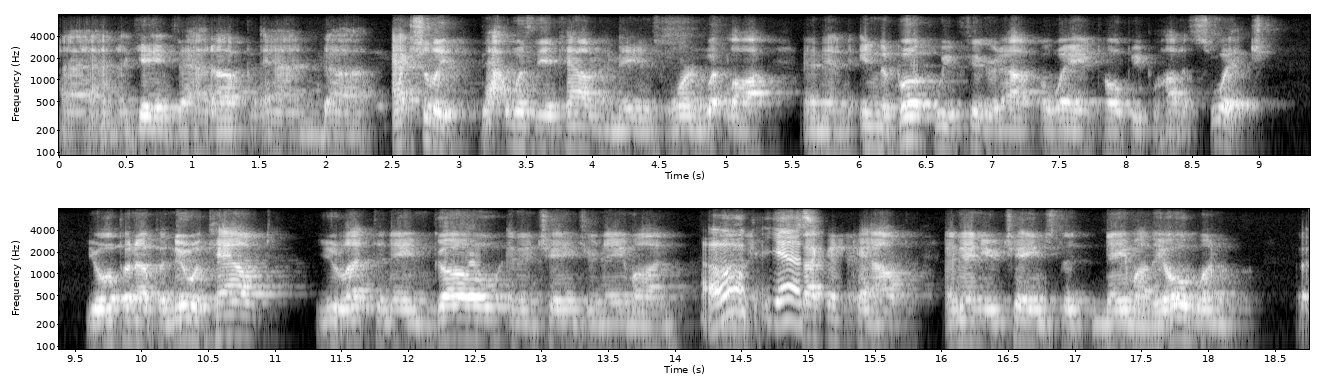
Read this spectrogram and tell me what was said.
and I gave that up. And uh, actually, that was the account I made as Warren Whitlock. And then in the book, we figured out a way and told people how to switch. You open up a new account, you let the name go, and then change your name on, oh, on the yes. second account, and then you change the name on the old one uh,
